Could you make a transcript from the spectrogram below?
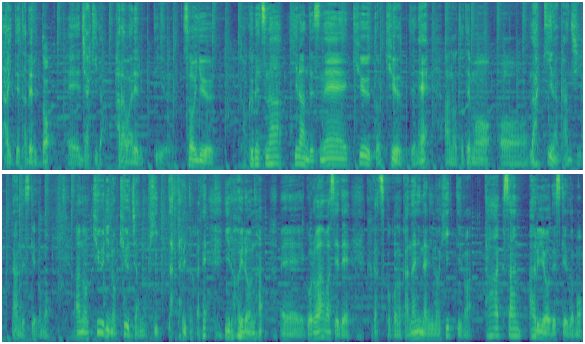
炊いて食べると、えー、邪気が払われるっていうそういう特別な日なんですね。9と9ってねあのとてもラッキーな感じなんですけれどもあのきゅうりの Q ちゃんの日だったりとかね いろいろな、えー、語呂合わせで9月9日何々の日っていうのはたくさんあるようですけれども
